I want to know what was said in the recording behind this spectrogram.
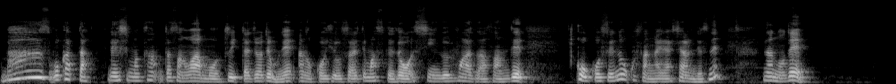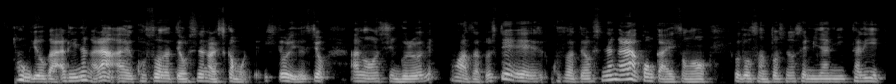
まあ、すごかった。で、島サンタさんはもうツイッター上でもね、あの、公表されてますけど、シングルファーザーさんで、高校生のお子さんがいらっしゃるんですね。なので、本業がありながら、子育てをしながら、しかも一人ですよ。あの、シングルね、ファーザーとして、子育てをしながら、今回、その、不動産投資のセミナーに行ったり、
